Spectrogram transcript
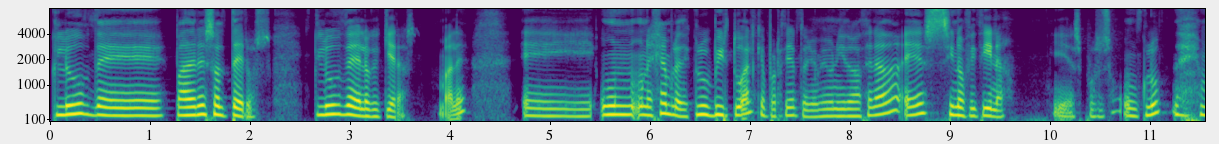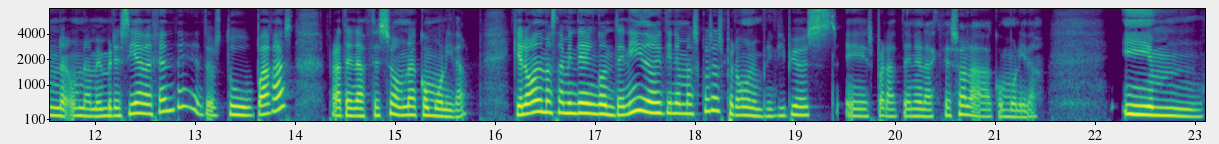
Club de padres solteros. Club de lo que quieras, ¿vale? un, un, ejemplo de club virtual, que por cierto yo me he unido hace nada, es Sin Oficina. Y es pues eso, un club, una, membresía de gente, entonces tú pagas para tener acceso a una comunidad. Que luego además también tienen contenido y tienen más cosas, pero bueno, en principio es, para tener acceso a la comunidad. Y, mm,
